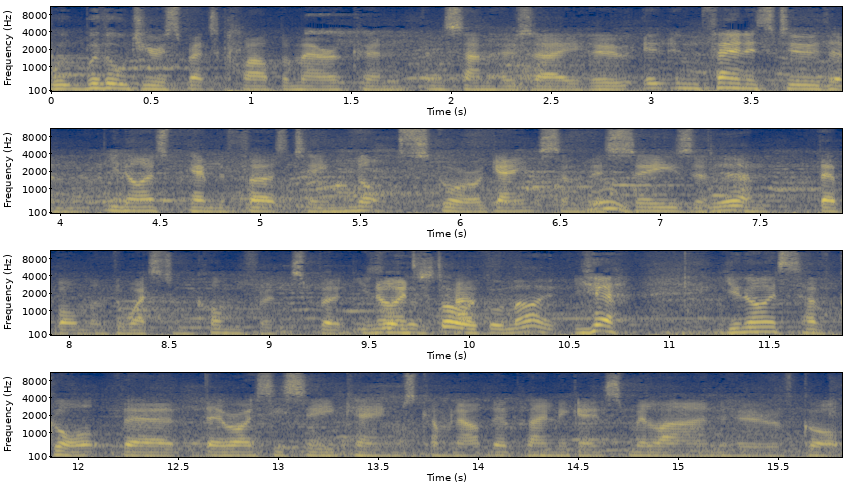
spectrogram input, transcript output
with, with all due respect to Club American and San Jose, who, in, fairness to them, United became the first team not to score against them this season, yeah. and they're bottom of the Western Conference. But It's a historical have, night. yeah, United have got their their ICC games coming up. They're playing against Milan, who have got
